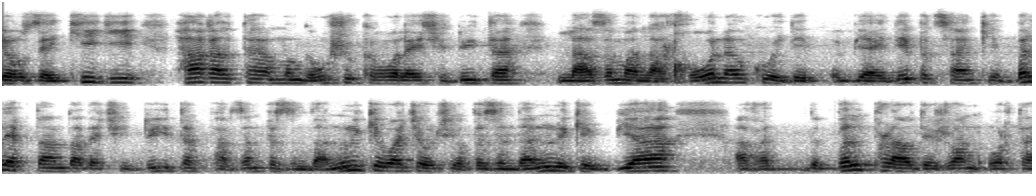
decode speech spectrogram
یو ځای کیږي هغلته موږ وشو کولای چې دوی ته لازمه لارښوونه وکړو د بیا دې په څنګ کې بل اقدام دا چې دوی ته فرزن په زندانونو کې واچول شي او په زندانونو کې بیا هغه بل پړاو د ژوند ورته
